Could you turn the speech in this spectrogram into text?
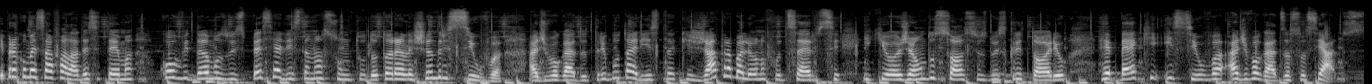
E para começar a falar desse tema, convidamos o especialista no assunto, o Dr. Alexandre Silva, advogado tributarista que já trabalhou no Food Service e que hoje é um dos sócios do escritório Rebeque e Silva Advogados Associados.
